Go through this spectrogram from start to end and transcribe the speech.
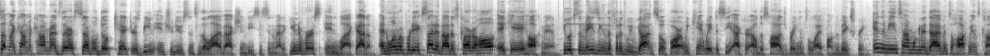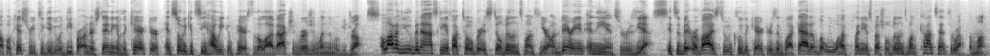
up, my comic comrades? There are several dope characters being introduced into the live-action DC Cinematic Universe in Black Adam. And one we're pretty excited about is Carter Hall, aka Hawkman. He looks amazing in the footage we've gotten so far, and we can't wait to see actor Aldis Hodge bring him to life on the big screen. In the meantime, we're going to dive into Hawkman's comic book history to give you a deeper understanding of the character, and so we can see how he compares to the live-action version when the movie drops. A lot of you have been asking if October is still Villains Month here on Variant, and the answer is yes. It's a bit revised to include the characters in Black Adam, but we will have plenty of special Villains Month content throughout the month.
